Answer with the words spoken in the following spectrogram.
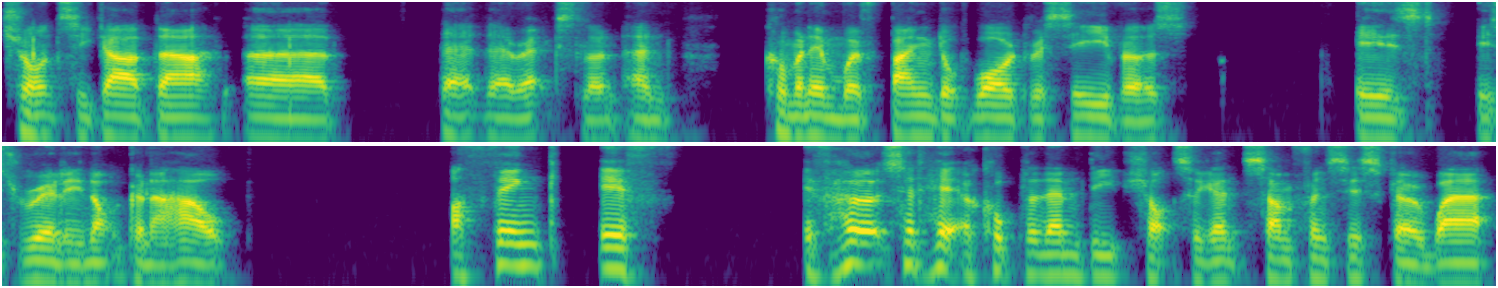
Chauncey Gardner. Uh, they're they're excellent, and coming in with banged up wide receivers is is really not going to help. I think if if Hurts had hit a couple of them deep shots against San Francisco, where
